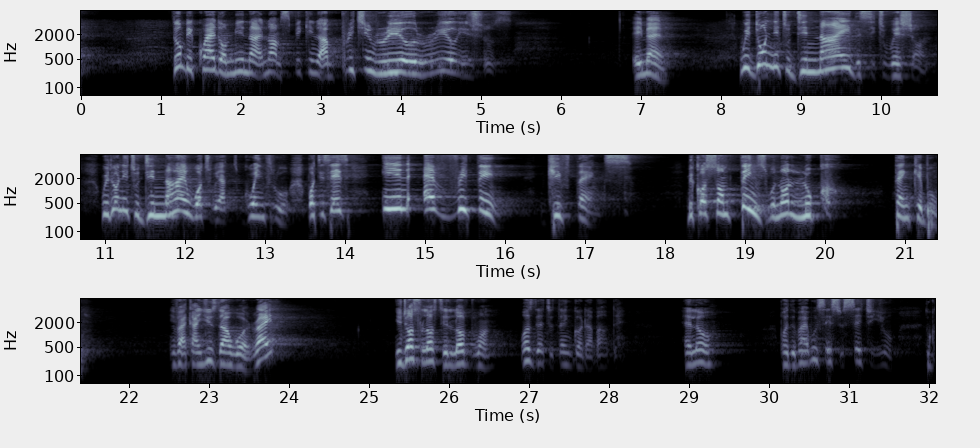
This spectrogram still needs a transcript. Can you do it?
Don't be quiet on me now. I know I'm speaking, I'm preaching real, real issues. Amen. We don't need to deny the situation. We don't need to deny what we are going through. But he says, in everything, give thanks. Because some things will not look thankable. If I can use that word, right? You just lost a loved one. What's there to thank God about there? Hello? But the Bible says to say to you,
